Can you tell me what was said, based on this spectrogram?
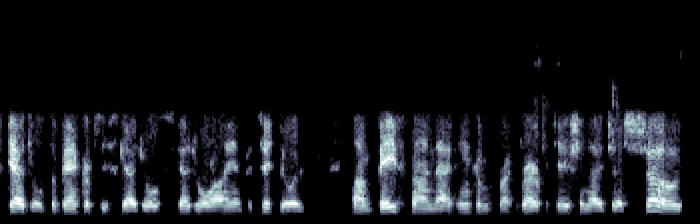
schedules, the bankruptcy schedules, Schedule I in particular, um, based on that income verification I just showed,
